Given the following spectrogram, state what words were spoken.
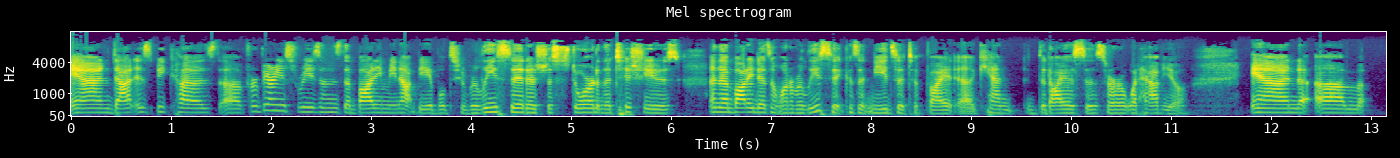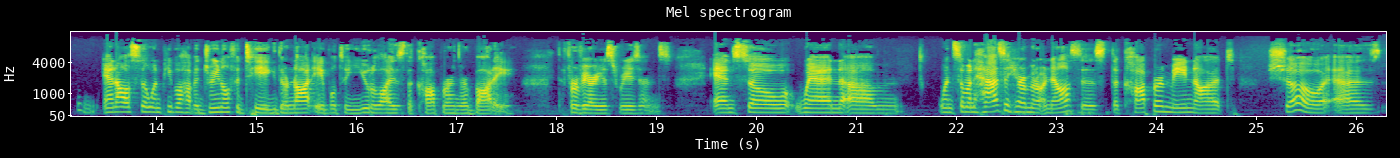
And that is because, uh, for various reasons, the body may not be able to release it. It's just stored in the tissues, and the body doesn't want to release it because it needs it to fight uh, candidiasis or what have you. And um, and also, when people have adrenal fatigue, they're not able to utilize the copper in their body for various reasons. And so, when um, when someone has a hair mineral analysis, the copper may not show as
